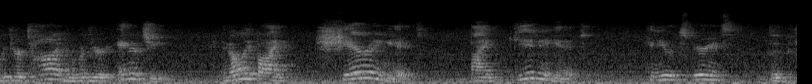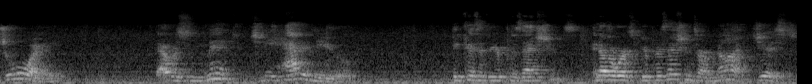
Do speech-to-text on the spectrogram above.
with your time and with your energy. And only by sharing it, by giving it, can you experience the joy that was meant to be had in you because of your possessions. In other words, your possessions are not just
